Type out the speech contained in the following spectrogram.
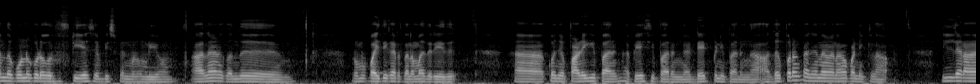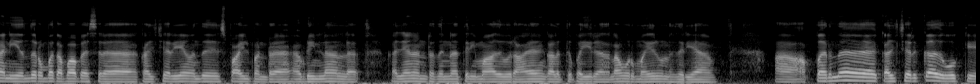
அந்த பொண்ணு கூட ஒரு ஃபிஃப்டி இயர்ஸ் எப்படி ஸ்பெண்ட் பண்ண முடியும்? அதெல்லாம் எனக்கு வந்து ரொம்ப பைத்தியக்காரத்தனமாக தெரியுது. கொஞ்சம் பழகி பாருங்கள் பேசி பாருங்கள் டேட் பண்ணி பாருங்கள் அதுக்கப்புறம் கல்யாணம் வேணால் பண்ணிக்கலாம். இல்லைடா நீ வந்து ரொம்ப தப்பாக பேசுகிற கல்ச்சரையே வந்து ஸ்பாயில் பண்ணுற அப்படின்லாம் இல்லை. கல்யாணன்றது என்ன தெரியுமா? அது ஒரு ஆயிரம் காலத்து பயிர் அதெல்லாம் ஒரு மயிரும் இல்லை சரியா? அப்போ இருந்த கல்ச்சருக்கு அது ஓகே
